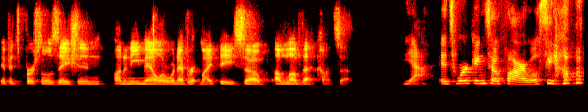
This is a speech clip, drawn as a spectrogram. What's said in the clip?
if it's personalization on an email or whatever it might be. So I love that concept. Yeah, it's working so far. We'll see how,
